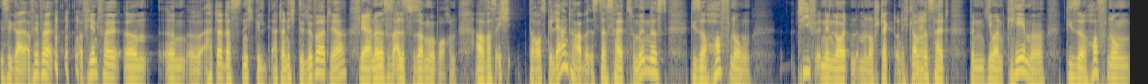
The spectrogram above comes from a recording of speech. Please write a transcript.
Ist egal. Auf jeden Fall, auf jeden Fall ähm, ähm, äh, hat er das nicht, hat er nicht delivered, ja. Ja. Und dann ist das alles zusammengebrochen. Aber was ich daraus gelernt habe, ist, dass halt zumindest diese Hoffnung tief in den Leuten immer noch steckt. Und ich glaube, Mhm. dass halt, wenn jemand käme, diese Hoffnung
